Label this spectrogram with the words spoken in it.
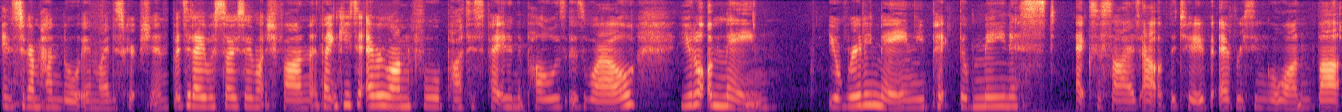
Instagram handle in my description. But today was so, so much fun. Thank you to everyone for participating in the polls as well. You lot are mean. You're really mean. You picked the meanest exercise out of the two for every single one. But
